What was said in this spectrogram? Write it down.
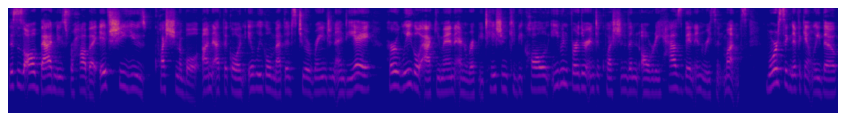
This is all bad news for Habba. If she used questionable, unethical, and illegal methods to arrange an NDA, her legal acumen and reputation could be called even further into question than it already has been in recent months. More significantly, though,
